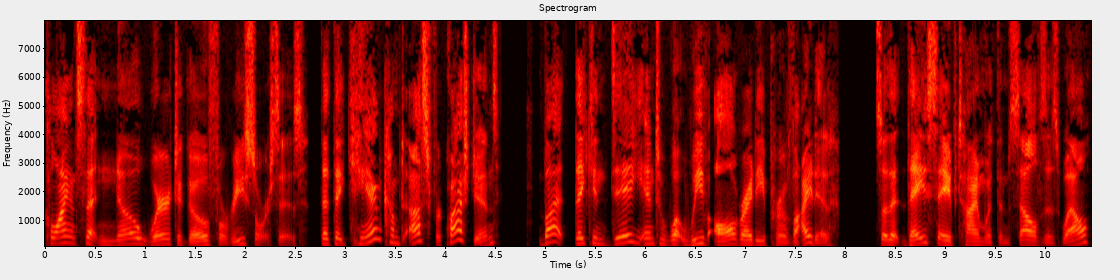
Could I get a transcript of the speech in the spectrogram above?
Clients that know where to go for resources, that they can come to us for questions, but they can dig into what we've already provided so that they save time with themselves as well,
